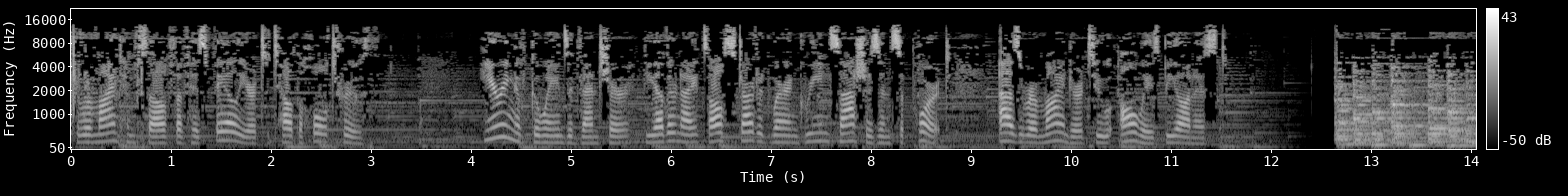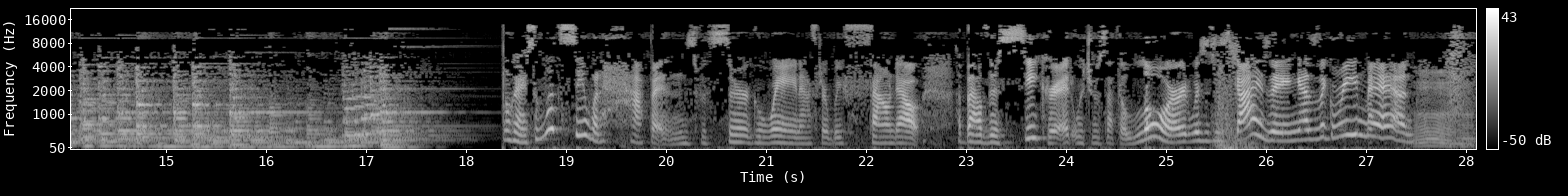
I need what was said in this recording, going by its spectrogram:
to remind himself of his failure to tell the whole truth. Hearing of Gawain's adventure, the other knights all started wearing green sashes in support, as a reminder to always be honest. Okay, so let's see what happens with Sir Gawain after we found out about the secret, which was that the Lord was disguising as the Green Man. Mm.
